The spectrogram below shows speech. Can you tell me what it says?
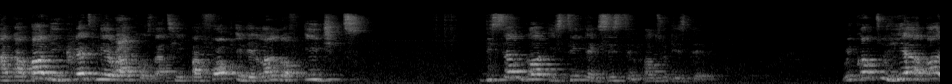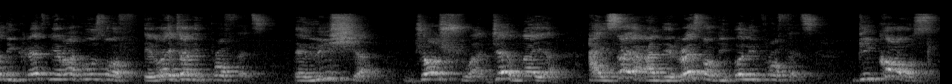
and about the great miracles that he performed in the land of Egypt. The same God is still existing unto this day. We come to hear about the great miracles of Elijah the prophet, Elisha, Joshua, Jeremiah, Isaiah, and the rest of the holy prophets because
